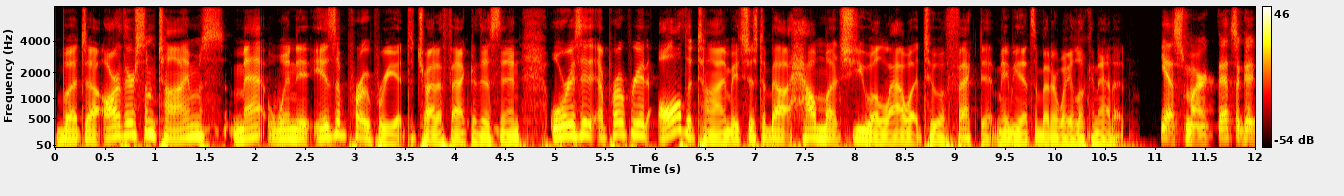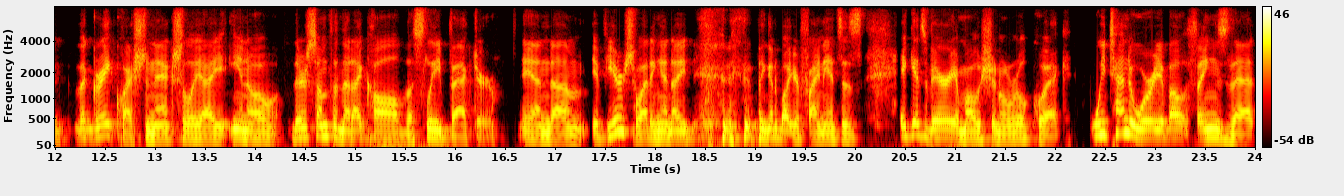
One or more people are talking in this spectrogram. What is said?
But uh, are there some times, Matt, when it is appropriate to try to factor this in, or is it appropriate all the time? It's just about how much you allow it to affect it? Maybe that's a better way of looking at it. Yes, Mark, that's a good, a great question. Actually, I, you know, there's something that I call the sleep factor. And um, if you're sweating at night, thinking about your finances, it gets very emotional real quick. We tend to worry about things that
